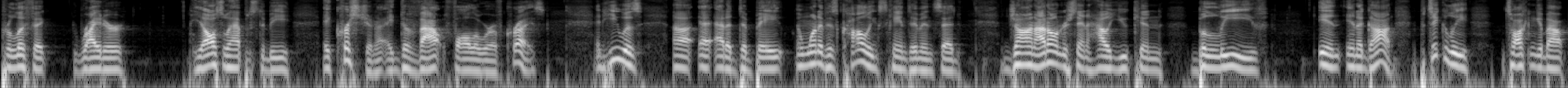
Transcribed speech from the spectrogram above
prolific writer. He also happens to be a Christian, a devout follower of Christ. And he was uh, at a debate, and one of his colleagues came to him and said, John, I don't understand how you can believe in, in a God, particularly talking about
